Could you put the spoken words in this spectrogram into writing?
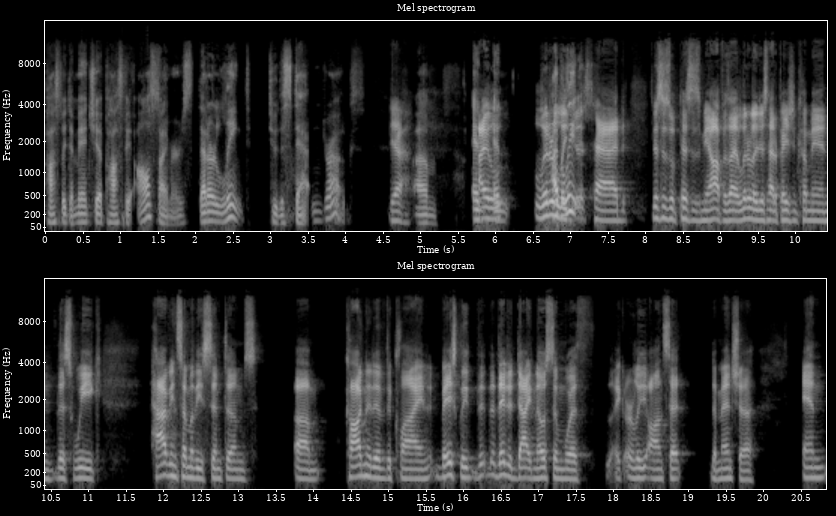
possibly dementia possibly alzheimer's that are linked to the statin drugs yeah um and, I and literally I just had this is what pisses me off is I literally just had a patient come in this week having some of these symptoms, um, cognitive decline. Basically, they did diagnose him with like early onset dementia, and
